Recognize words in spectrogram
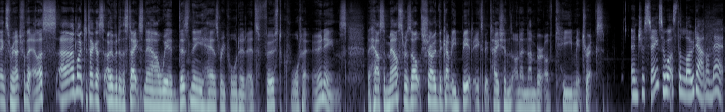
Thanks very much for that, Alice. Uh, I'd like to take us over to the States now, where Disney has reported its first quarter earnings. The House of Mouse results showed the company bet expectations on a number of key metrics. Interesting. So, what's the lowdown on that?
